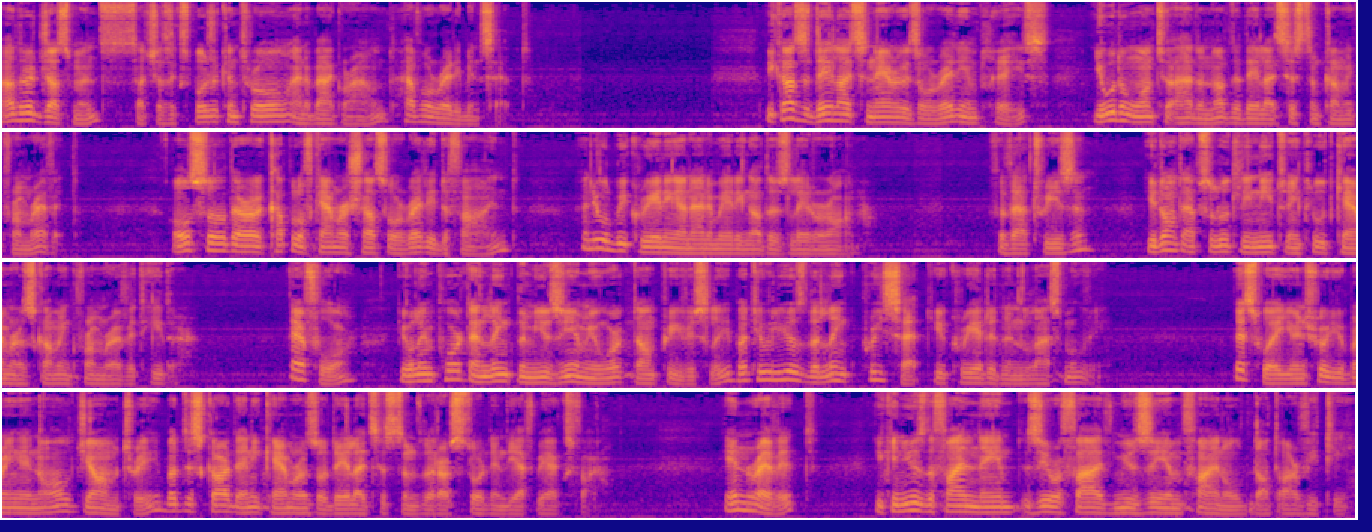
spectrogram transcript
Other adjustments, such as exposure control and a background, have already been set. Because the daylight scenario is already in place, you wouldn't want to add another daylight system coming from Revit. Also, there are a couple of camera shots already defined, and you will be creating and animating others later on. For that reason, you don't absolutely need to include cameras coming from Revit either. Therefore, you will import and link the museum you worked on previously, but you will use the link preset you created in the last movie. This way you ensure you bring in all geometry, but discard any cameras or daylight systems that are stored in the FBX file. In Revit, you can use the file named 05museumfinal.rvt.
